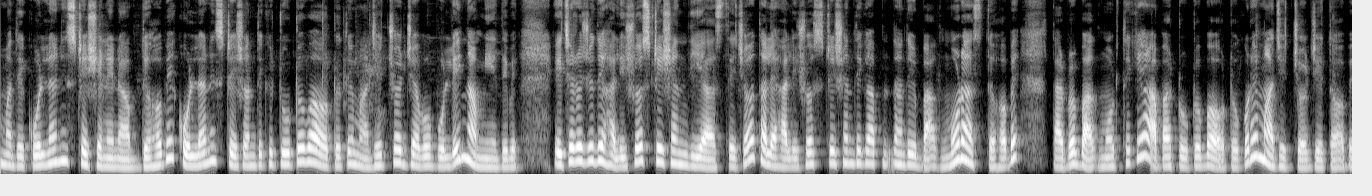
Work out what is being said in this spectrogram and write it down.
আমাদের কল্যাণী স্টেশনে নামতে হবে। কল্যাণী স্টেশন থেকে টোটো বা অটোতে মাঝের চর যাব বললেই নামিয়ে দেবে। এছাড়া যদি হালিশহর স্টেশন দিয়ে আসতে চাও, তাহলে হালিশহর স্টেশন থেকে আপনাদের বাগমোড় আসতে হবে। তারপর বাগমোড় থেকে আবার টোটো বা অটো করে মাঝের চর যেতে হবে।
